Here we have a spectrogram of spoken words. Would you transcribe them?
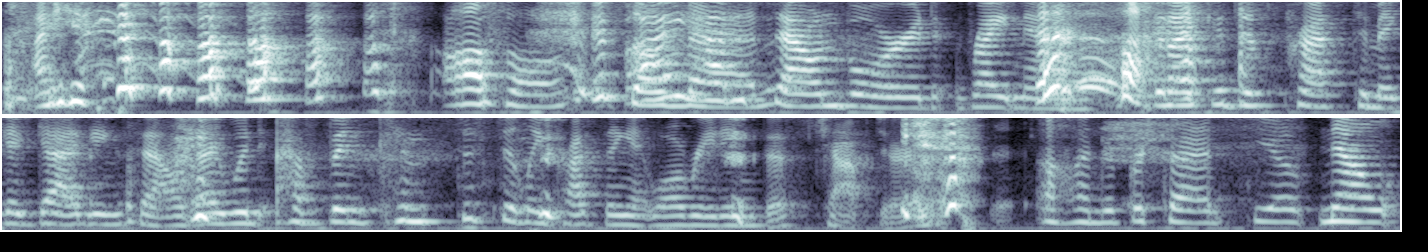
I, awful. If so I bad. had a soundboard right now that I could just press to make a gagging sound, I would have been consistently pressing it while reading this chapter. A hundred percent. Yep. Now,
